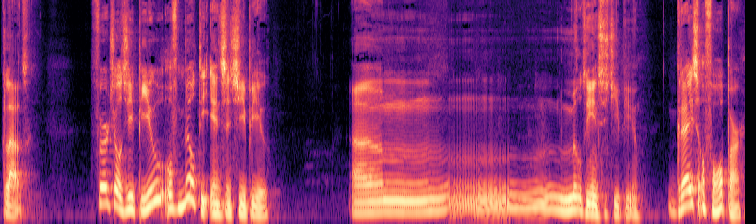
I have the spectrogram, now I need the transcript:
Cloud. Virtual GPU of multi-instance GPU? Ehm, Multi-instance GPU. Grace of Hopper?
